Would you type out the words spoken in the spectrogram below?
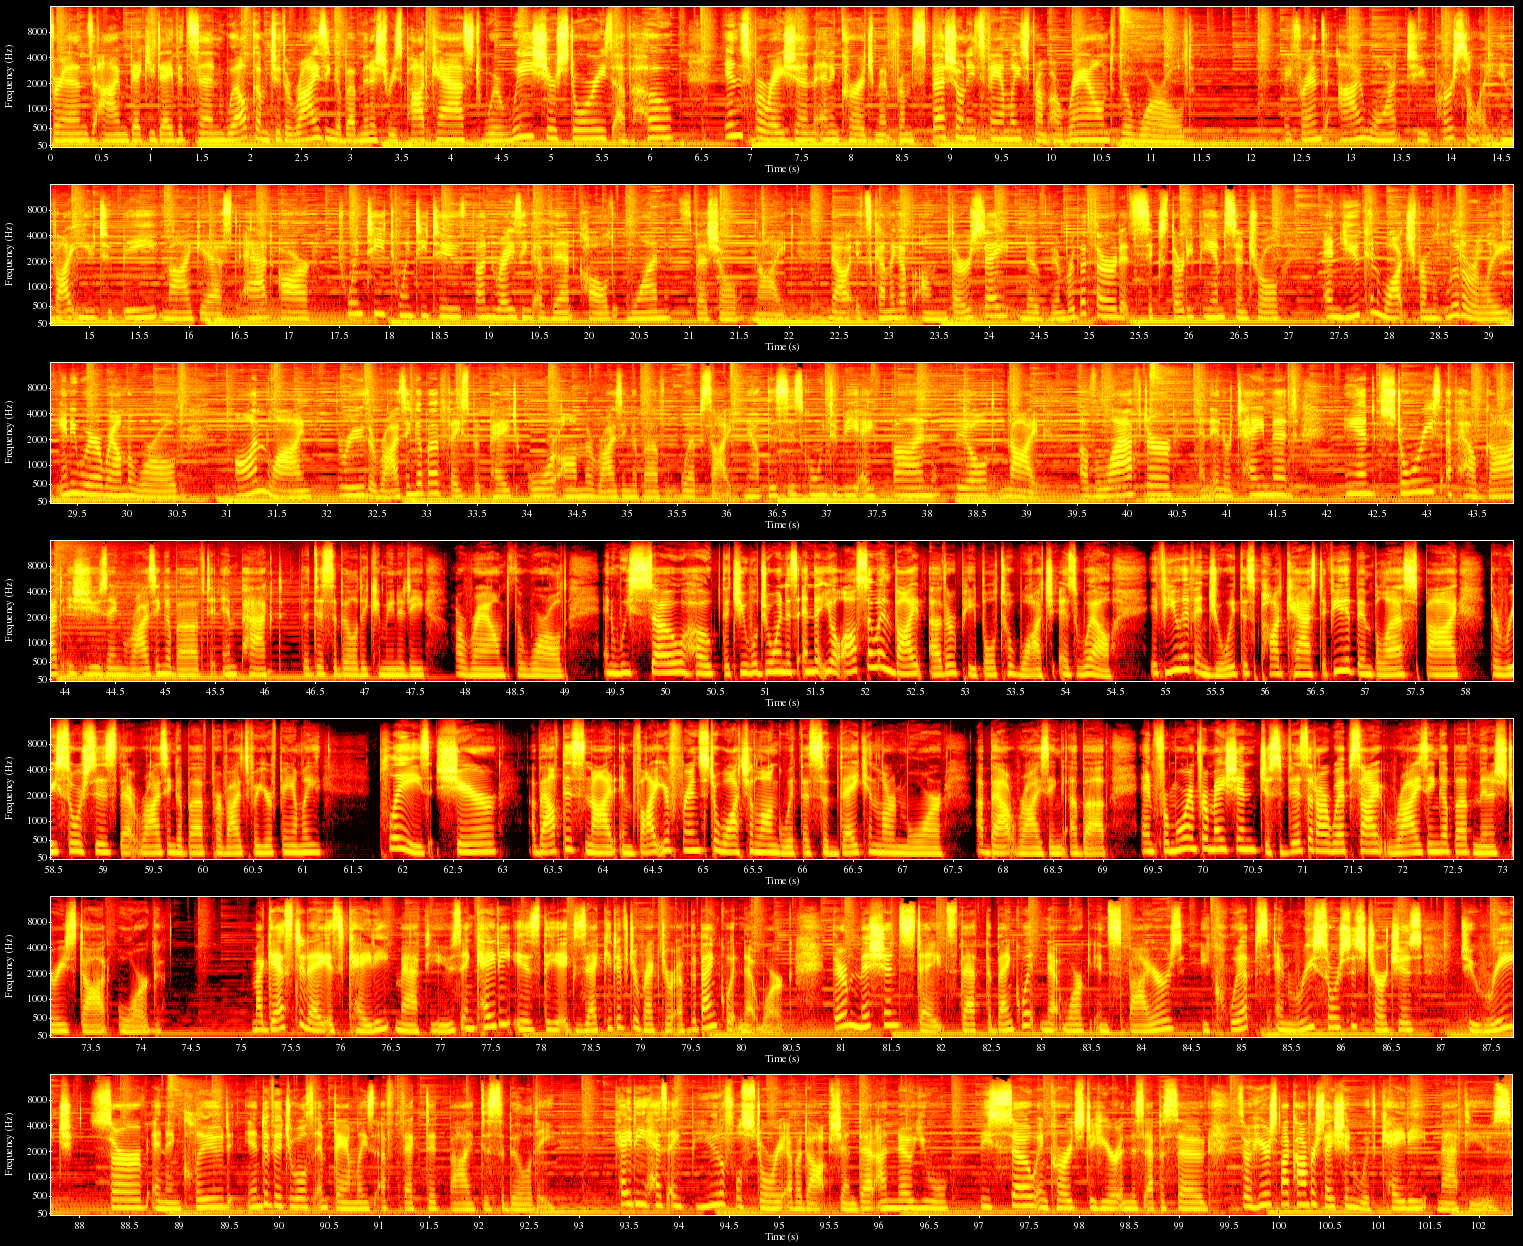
Friends, I'm Becky Davidson. Welcome to the Rising Above Ministries podcast, where we share stories of hope, inspiration, and encouragement from special needs families from around the world. Hey, friends, I want to personally invite you to be my guest at our 2022 fundraising event called One Special Night. Now, it's coming up on Thursday, November the 3rd at 6:30 p.m. Central and you can watch from literally anywhere around the world online through the Rising Above Facebook page or on the Rising Above website. Now, this is going to be a fun filled night of laughter and entertainment and stories of how God is using Rising Above to impact the disability community around the world. And we so hope that you will join us and that you'll also invite other people to watch as well. If you have enjoyed this podcast, if you have been blessed by the resources that Rising Above provides for your family, please share about this night. Invite your friends to watch along with us so they can learn more about Rising Above. And for more information, just visit our website, risingaboveministries.org. My guest today is Katie Matthews, and Katie is the executive director of the Banquet Network. Their mission states that the Banquet Network inspires, equips, and resources churches to reach, serve, and include individuals and families affected by disability. Katie has a beautiful story of adoption that I know you will be so encouraged to hear in this episode. So here's my conversation with Katie Matthews.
